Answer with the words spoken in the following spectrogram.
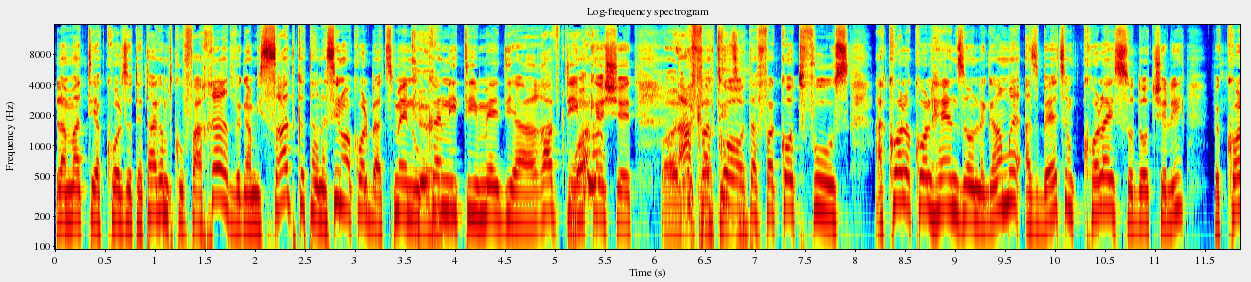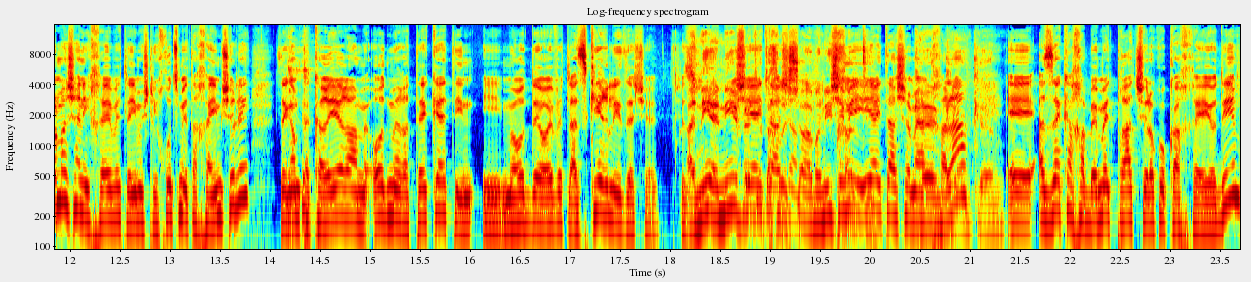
למדתי הכל, זאת הייתה גם תקופה אחרת, וגם משרד קטן, עשינו הכל בעצמנו, כן. קניתי מדיה, רבתי עם וואלה. קשת, וואי, לא הפקות. הפקות דפוס, הכל הכל hands on לגמרי, אז בעצם כל היסודות שלי, וכל מה שאני חייבת לאימא שלי, חוץ מאת החיים שלי, זה גם את הקריירה המאוד מרתקת, היא, היא מאוד אה, אוהבת להזכיר לי את זה ש... אני- אני הבאתי אותך לשם, אני התחלתי. שהיא הייתה שם כן, מההתחלה. כן, כן. אה, אז זה ככה באמת פרט שלא כל כך אה, יודעים.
